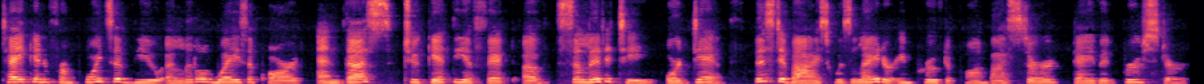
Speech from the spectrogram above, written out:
taken from points of view a little ways apart and thus to get the effect of solidity or depth. This device was later improved upon by Sir David Brewster.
